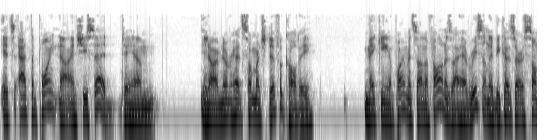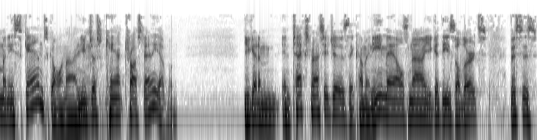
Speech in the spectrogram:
it's at the point now, and she said to him, you know, I've never had so much difficulty making appointments on the phone as I have recently because there are so many scams going on. You just can't trust any of them. You get them in text messages. They come in emails now. You get these alerts. This is,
